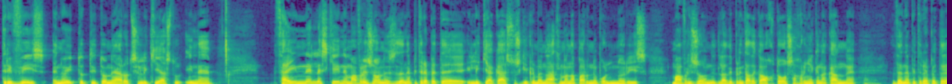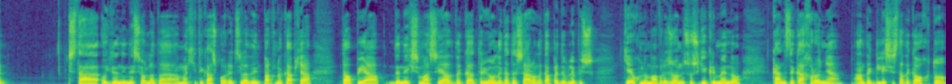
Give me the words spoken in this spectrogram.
τριβής. Εννοείται ότι το νεαρό της ηλικίας του είναι. Θα είναι λες και είναι μαύρες ζώνες. Δεν επιτρέπεται ηλικιακά στο συγκεκριμένο άθλημα να πάρουν πολύ νωρίς μαύρη ζώνη. Δηλαδή πριν τα 18, όσα χρόνια και να κάνουν, δεν επιτρέπεται. Στα, όχι, δεν είναι σε όλα τα μαχητικά σπορ. Έτσι. Δηλαδή υπάρχουν κάποια τα οποία δεν έχει σημασία. 13, 14, 15 βλέπεις και έχουν μαύρες ζώνες. Στο συγκεκριμένο, κάνεις 10 χρόνια, αν δεν κλείσεις τα 18,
